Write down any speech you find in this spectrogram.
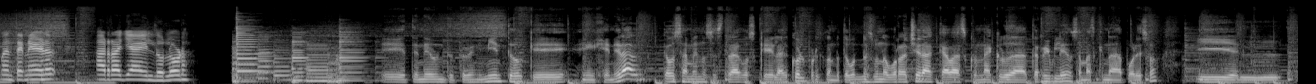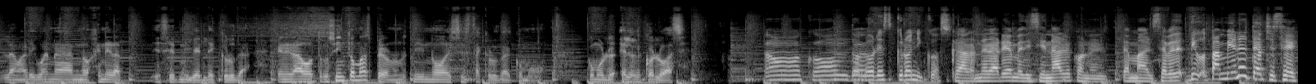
mantener a raya el dolor. Eh, tener un entretenimiento que en general causa menos estragos que el alcohol, porque cuando te pones una borrachera acabas con una cruda terrible, o sea, más que nada por eso. Y el- la marihuana no genera ese nivel de cruda. Genera otros síntomas, pero no, no es esta cruda como, como el alcohol lo hace. Con dolores crónicos. Claro, en el área medicinal con el tema del CBD. Digo, también el THC,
